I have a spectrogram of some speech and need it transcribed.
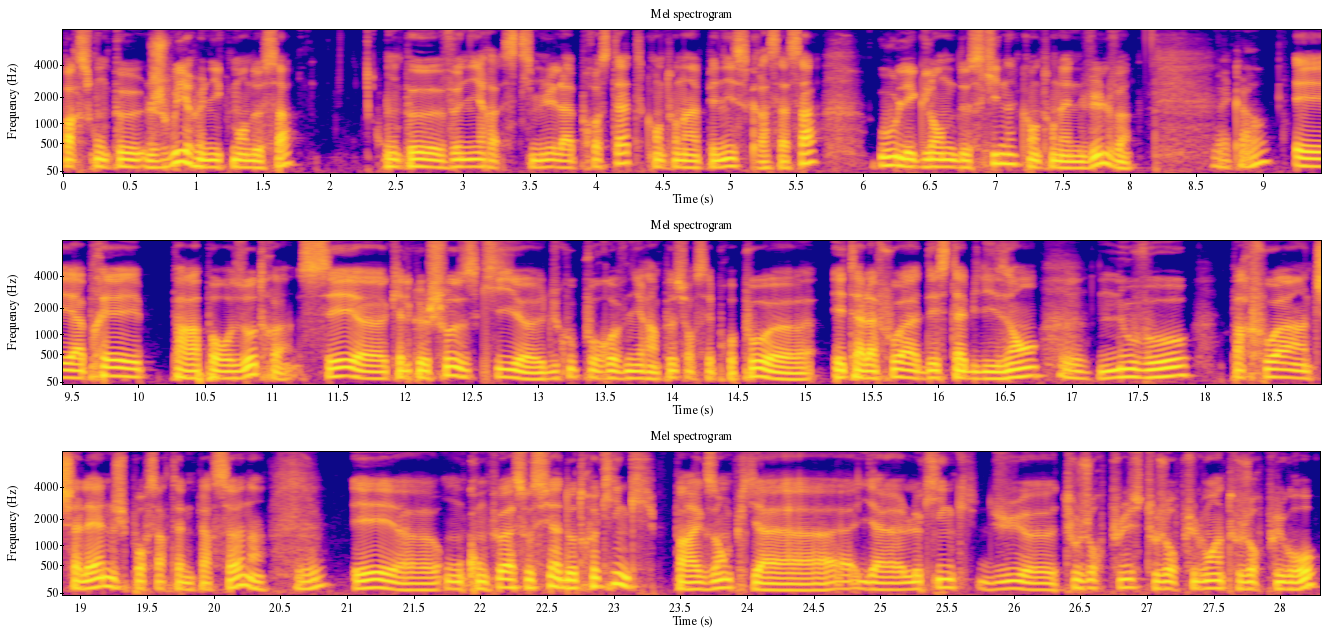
parce qu'on peut jouir uniquement de ça. On peut venir stimuler la prostate quand on a un pénis grâce à ça, ou les glandes de skin quand on a une vulve. D'accord. Et après, par rapport aux autres, c'est euh, quelque chose qui, euh, du coup, pour revenir un peu sur ses propos, euh, est à la fois déstabilisant, Mm. nouveau, parfois un challenge pour certaines personnes, Mm. et on- qu'on peut associer à d'autres kinks. Par exemple, il y a, il y a le kink du toujours plus, toujours plus loin, toujours plus gros.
